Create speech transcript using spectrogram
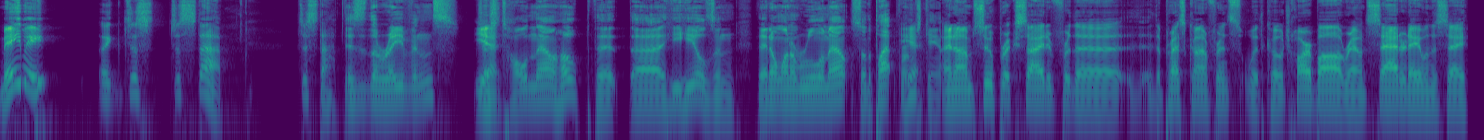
maybe, like just just stop, just stop. This is the Ravens. Yeah. Just holding out hope that uh, he heals, and they don't want to rule him out, so the platforms can't. And I'm super excited for the the press conference with Coach Harbaugh around Saturday when they say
